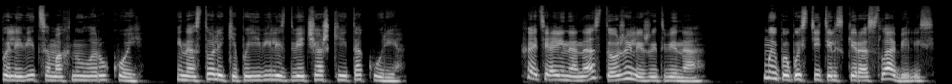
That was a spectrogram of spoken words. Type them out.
Полевица махнула рукой, и на столике появились две чашки и такури. «Хотя и на нас тоже лежит вина», мы попустительски расслабились.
